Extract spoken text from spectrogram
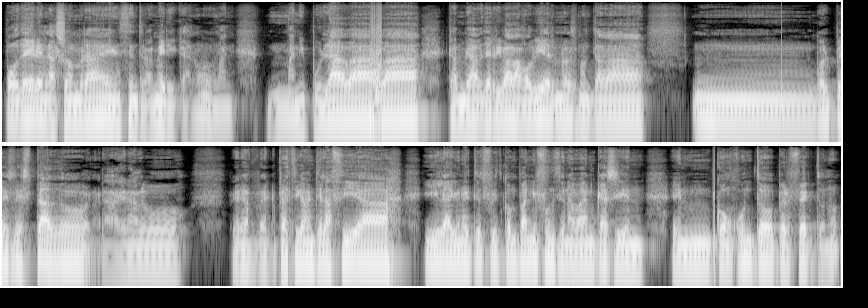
poder en la sombra en Centroamérica, ¿no? manipulaba, cambiaba, derribaba gobiernos, montaba mmm, golpes de Estado, bueno, era, era algo, era prácticamente la CIA y la United Fruit Company funcionaban casi en, en un conjunto perfecto, ¿no?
